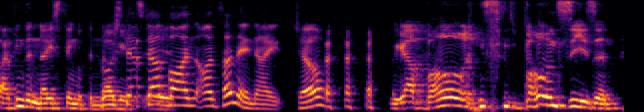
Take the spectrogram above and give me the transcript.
I think the nice thing with the Nuggets Who stepped up on on Sunday night, Joe. we got Bones. it's Bone season.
